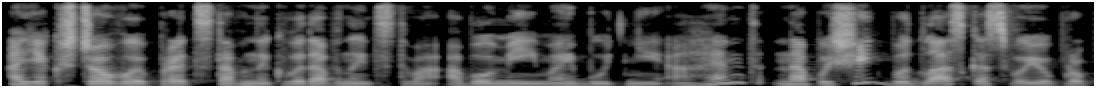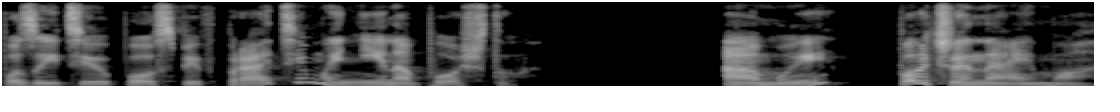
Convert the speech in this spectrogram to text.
А якщо ви представник видавництва або мій майбутній агент, напишіть, будь ласка, свою пропозицію по співпраці мені на пошту. А ми починаємо.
